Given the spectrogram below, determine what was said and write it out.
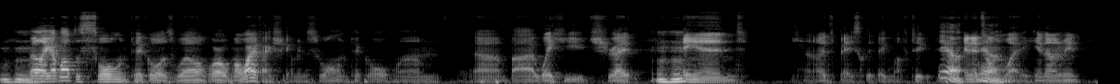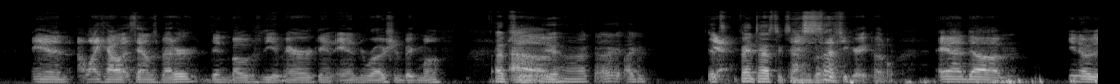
Mm-hmm. But like I bought the swollen pickle as well. Or my wife actually got me the swollen pickle um, uh, by Way Huge, right? Mm-hmm. And you know it's basically Big Muff too, Yeah, in its yeah. own way. You know what I mean? And I like how it sounds better than both the American and the Russian Big Muff. Absolutely. Um, yeah. I, I, I, it's yeah. fantastic sounding. It's such a great pedal. And um, you know,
